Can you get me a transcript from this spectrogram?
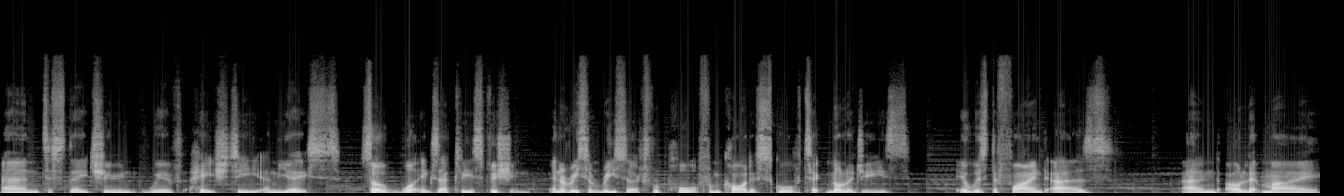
and to stay tuned with HT and the Ace. So, what exactly is phishing? In a recent research report from Cardiff School of Technologies, it was defined as, and I'll let my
